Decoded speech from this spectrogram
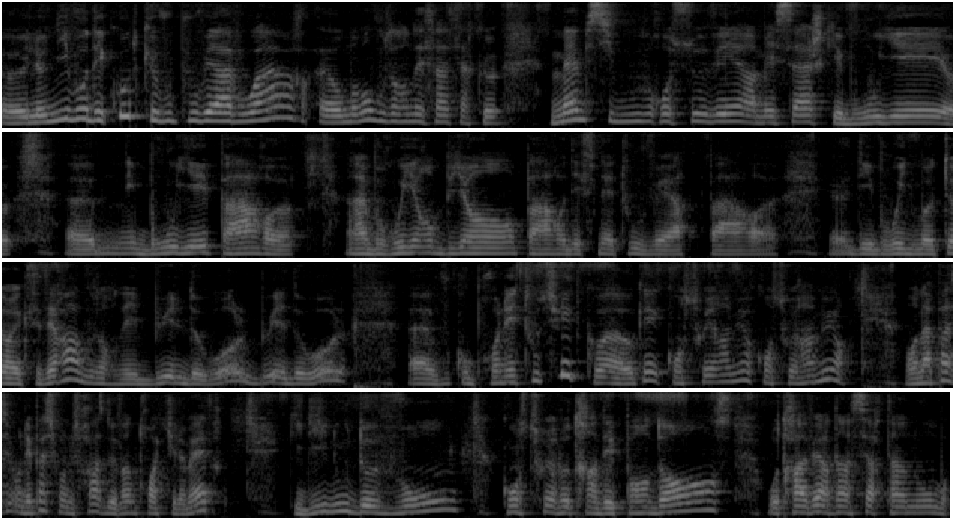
euh, le niveau d'écoute que vous pouvez avoir euh, au moment où vous entendez ça. C'est-à-dire que même si vous recevez un message qui est brouillé, euh, brouillé par un bruit ambiant, par des fenêtres ouvertes, par des bruits de moteur, etc., vous entendez build the wall, build the wall, vous comprenez tout de suite, quoi. Ok, construire un mur, construire un mur. On n'est pas, pas sur une phrase de 23 km qui dit nous devons construire notre indépendance au travers d'un certain nombre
